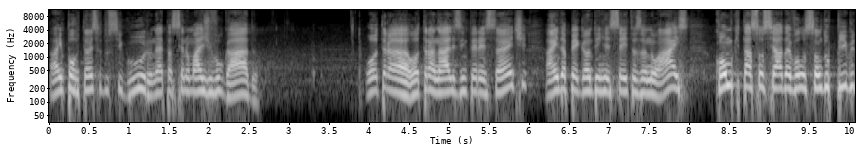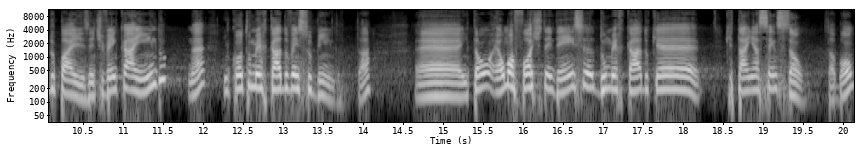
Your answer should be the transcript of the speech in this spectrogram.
a importância do seguro, está né? Tá sendo mais divulgado. Outra, outra análise interessante, ainda pegando em receitas anuais, como que está associada a evolução do PIB do país. A gente vem caindo, né? enquanto o mercado vem subindo. Tá? É, então, é uma forte tendência do mercado que é que está em ascensão, tá bom?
